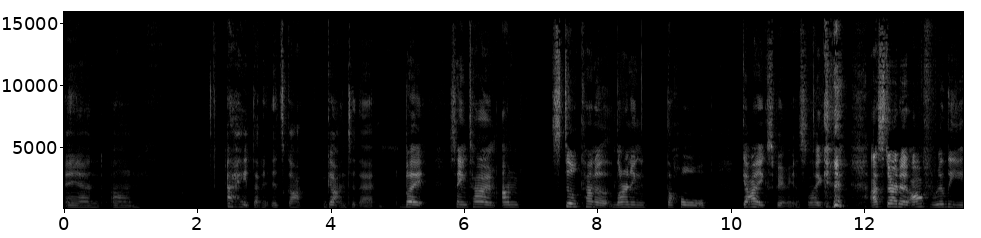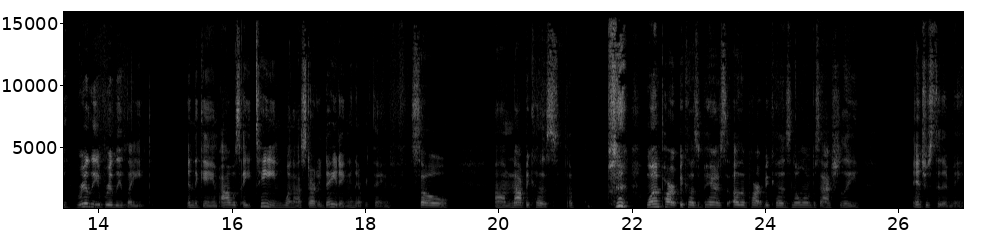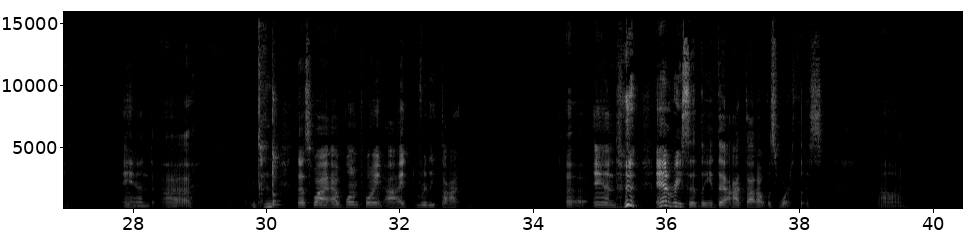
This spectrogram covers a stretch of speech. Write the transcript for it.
And um I hate that it, it's got gotten to that. But same time, I'm still kind of learning the whole guy experience. Like I started off really really really late in the game. I was 18 when I started dating and everything. So um, not because of one part because of parents, the other part because no one was actually interested in me. And uh, that's why at one point I really thought uh, and and recently that I thought I was worthless. Um,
